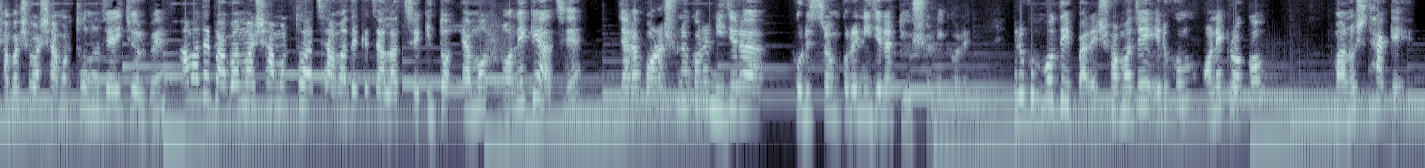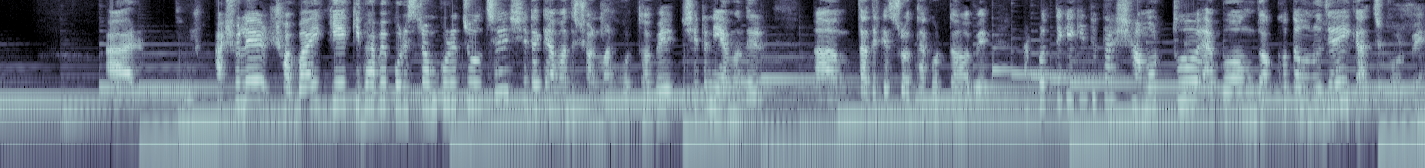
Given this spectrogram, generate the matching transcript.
সবার সবার সামর্থ্য অনুযায়ী চলবে। আমাদের বাবা মার সামর্থ্য আছে, আমাদেরকে চালাচ্ছে, কিন্তু এমন অনেকে আছে যারা পড়াশোনা করে নিজেরা পরিশ্রম করে নিজেরা টিউশনি করে। এরকম হতেই পারে। সমাজে এরকম অনেক রকম মানুষ থাকে। আর আসলে সবাইকে কীভাবে পরিশ্রম করে চলছে সেটাকে আমাদের সম্মান করতে হবে। সেটা নিয়ে আমাদের আম, তাদেরকে শ্রদ্ধা করতে হবে। আর প্রত্যেকে কিন্তু তার সামর্থ্য এবং দক্ষতা অনুযায়ী কাজ করবে।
